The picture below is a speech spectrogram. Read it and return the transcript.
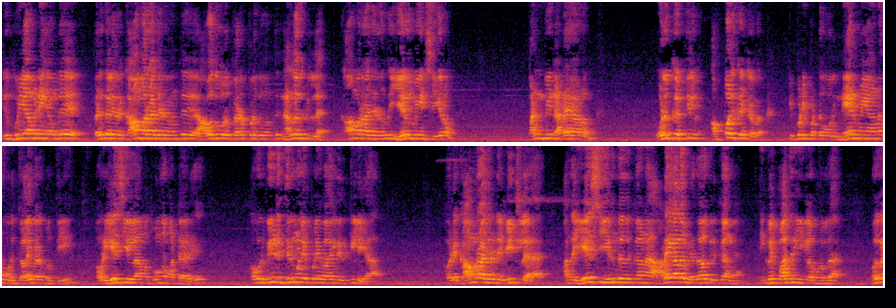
இது புரியாம நீங்க வந்து பெருந்தலைவர் காமராஜரை வந்து அவதூறு பெறப்படுறது வந்து நல்லதுக்கு இல்லை. காமராஜர் வந்து ஏழ்மையின் சிகரம் பண்பின் அடையாளம். ஒழுக்கத்தில் அப்பல் இப்படிப்பட்ட ஒரு நேர்மையான ஒரு தலைவரை பத்தி அவர் ஏசி இல்லாம தூங்க மாட்டாரு. அவர் வீடு திருமலை புலைவாயில் இருக்கு இல்லையா? அவருடைய காமராஜருடைய வீட்டில் அந்த ஏசி இருந்ததுக்கான அடையாளம் ஏதாவது இருக்காங்க? நீங்க போய் பார்த்துருக்கீங்களா முதல்ல? முதல்ல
